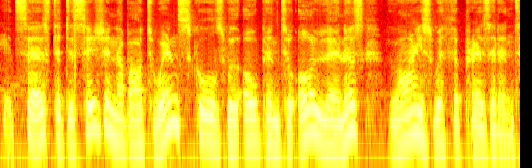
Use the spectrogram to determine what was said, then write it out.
It says the decision about when schools will open to all learners lies with the president.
